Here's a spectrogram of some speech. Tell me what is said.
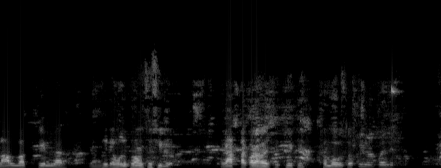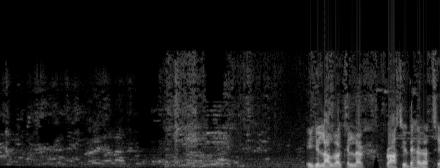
লালবাগ কেল্লার যেটা মূলত অংশ ছিল রাস্তা করা হয়েছে কেটে সম্ভবত। এই যে লালবাগ কেল্লার প্রাচীর দেখা যাচ্ছে।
